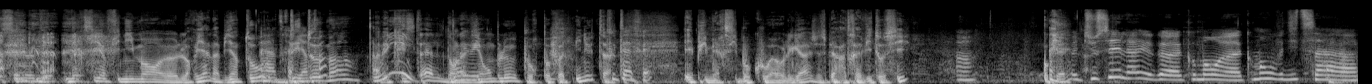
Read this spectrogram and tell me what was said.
Merci infiniment, euh, Lauriane. À bientôt. À très Dès bientôt. demain, avec Oui. Christelle, dans Oui, la oui. vie en bleu pour Popote Minute. Tout à fait. Et puis merci beaucoup à Olga. J'espère à très vite aussi. Ah. Mais tu sais là euh, comment euh, comment vous dites ça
